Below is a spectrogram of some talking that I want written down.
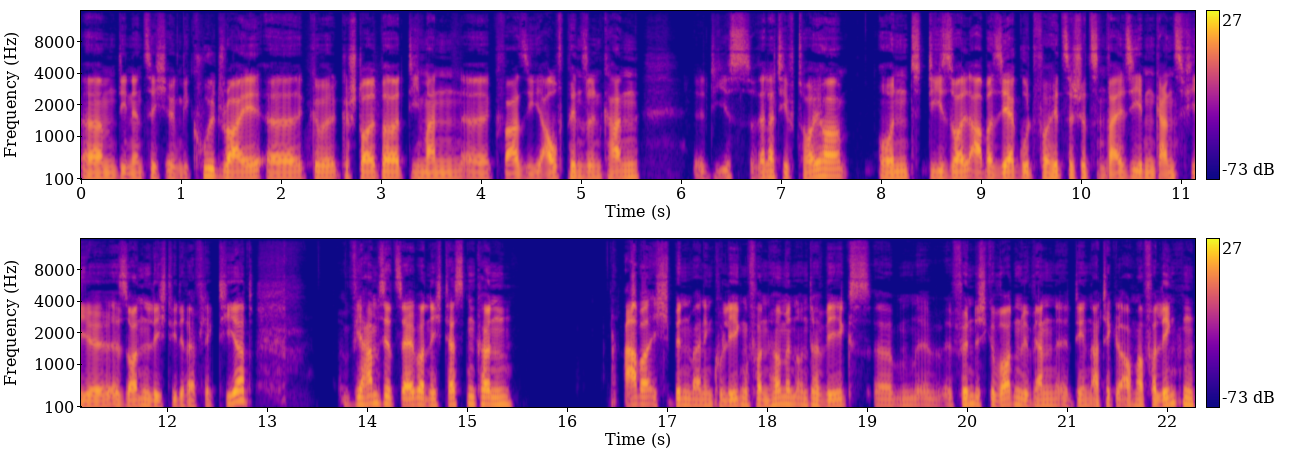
ähm, die nennt sich irgendwie Cool Dry, äh, ge gestolpert, die man äh, quasi aufpinseln kann. Die ist relativ teuer und die soll aber sehr gut vor Hitze schützen, weil sie eben ganz viel Sonnenlicht wieder reflektiert wir haben es jetzt selber nicht testen können. Aber ich bin bei den Kollegen von Herman unterwegs, ähm, äh, fündig geworden. Wir werden äh, den Artikel auch mal verlinken,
